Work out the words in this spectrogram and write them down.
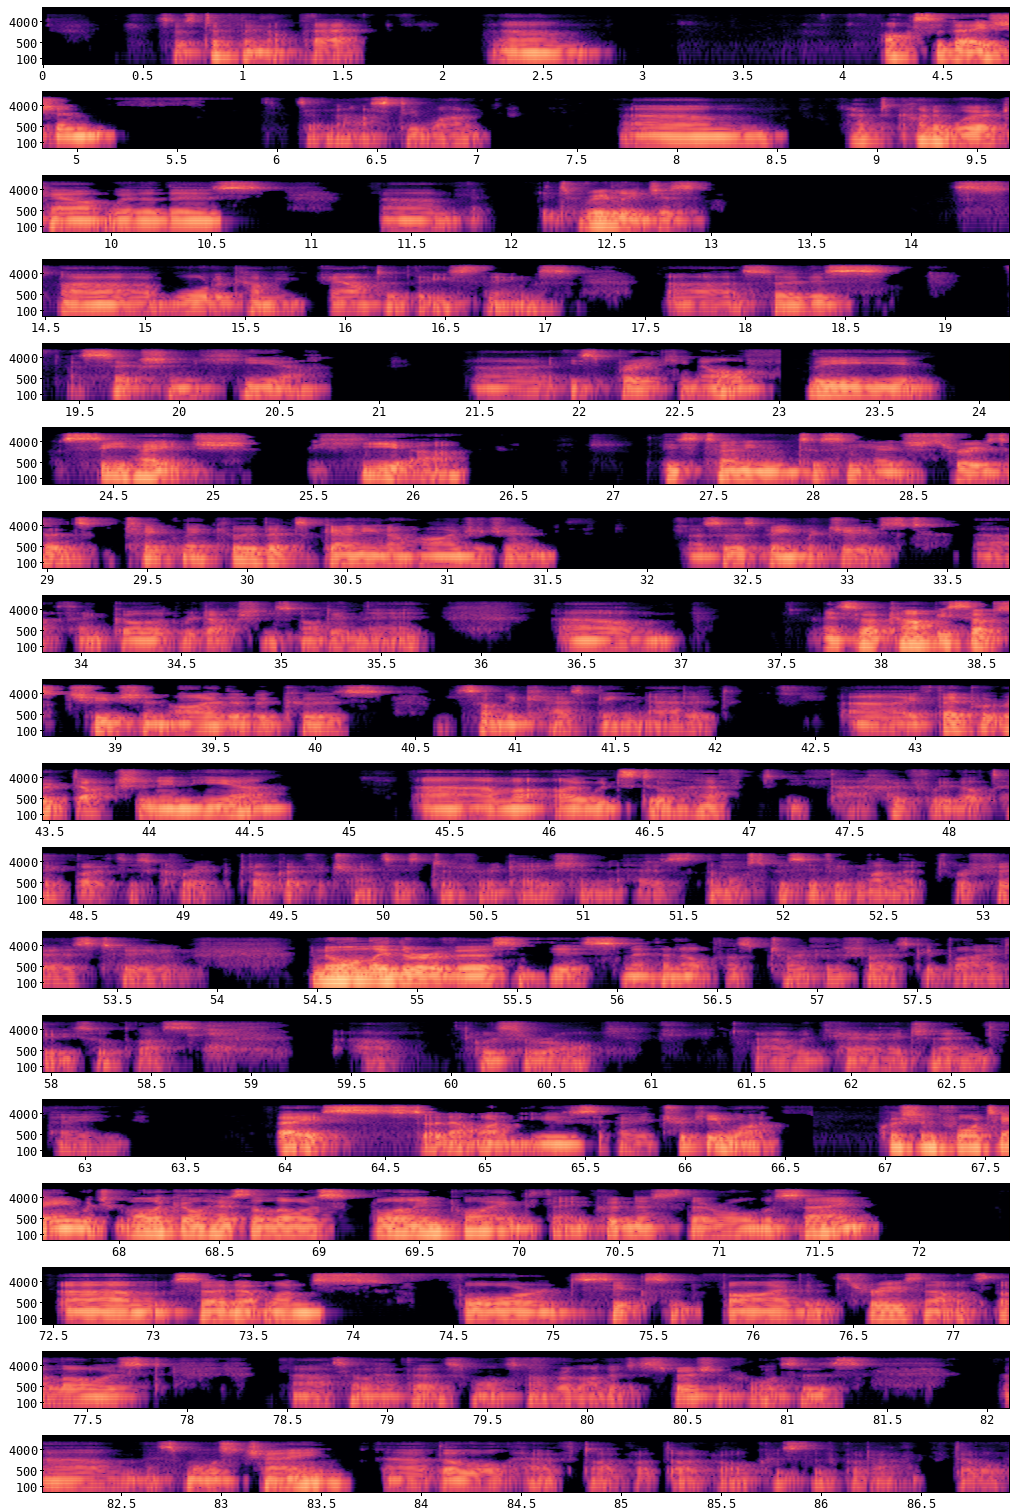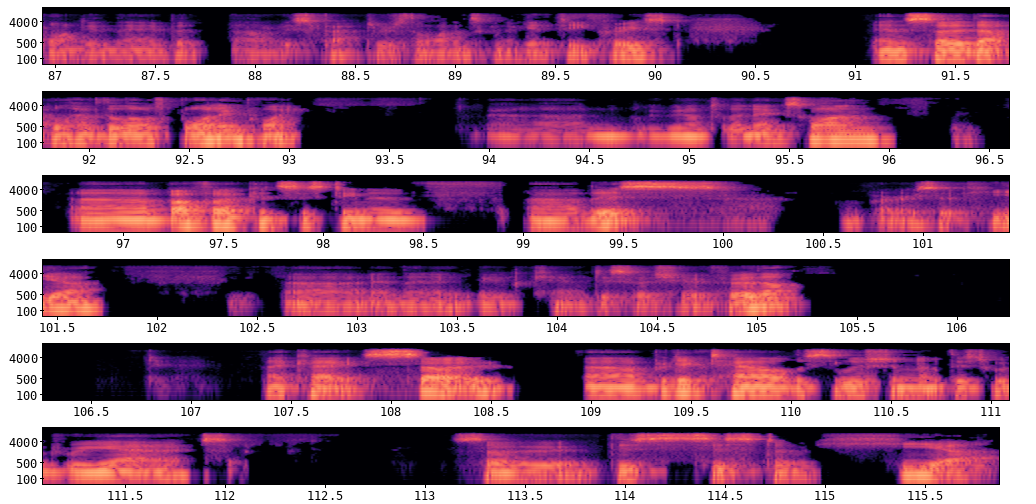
So it's definitely not that. Um, oxidation, it's a nasty one. Um, I have to kind of work out whether there's, um, it's really just uh, water coming out of these things. Uh, so this section here uh, is breaking off. The CH here is turning to CH3. So it's technically that's gaining a hydrogen. Uh, so that's being reduced. Uh, thank God reduction's not in there. Um, and so it can't be substitution either because something has been added. Uh, if they put reduction in here, um, I would still have to, hopefully they'll take both as correct, but I'll go for transesterification as the more specific one that refers to normally the reverse of this, methanol plus triglycerides give biodiesel plus uh, glycerol uh, with KOH and a base. So that one is a tricky one. Question 14, which molecule has the lowest boiling point? Thank goodness they're all the same. Um, so that one's four and six and five and three. So that one's the lowest. Uh, so they'll have the smallest number of London dispersion forces. Um, the smallest chain, uh, they'll all have dipole dipole because they've got a double bond in there, but um, this factor is the one that's going to get decreased. And so that will have the lowest boiling point. Uh, moving on to the next one. Uh, buffer consisting of uh, this, where is it here? Uh, and then it, it, can dissociate further. Okay, so uh, predict how the solution of this would react. So this system here,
